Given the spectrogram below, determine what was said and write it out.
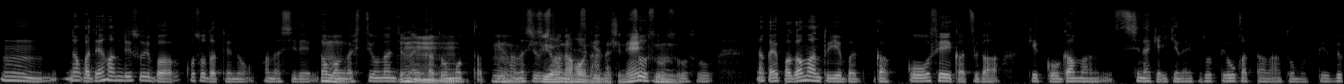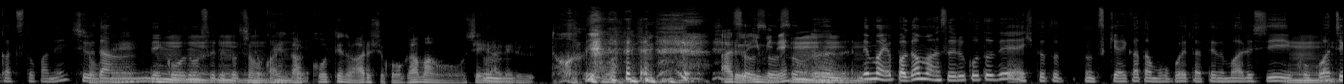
うん、なんか前半でそういえば子育ての話で我慢が必要なんじゃないかと思ったっていう話をしたんですけど、うん。うんうん必要な方の話ね。そうそうそうそう、なんかやっぱ我慢といえば学校生活が結構我慢しなきゃいけないことって多かったなと思って部活とかね集団で行動する時とかって学校っていうのはある種こう我慢を教えられるところでも ある意味ね。でまあやっぱ我慢することで人との付き合い方も覚えたっていうのもあるし、うん。ここは違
